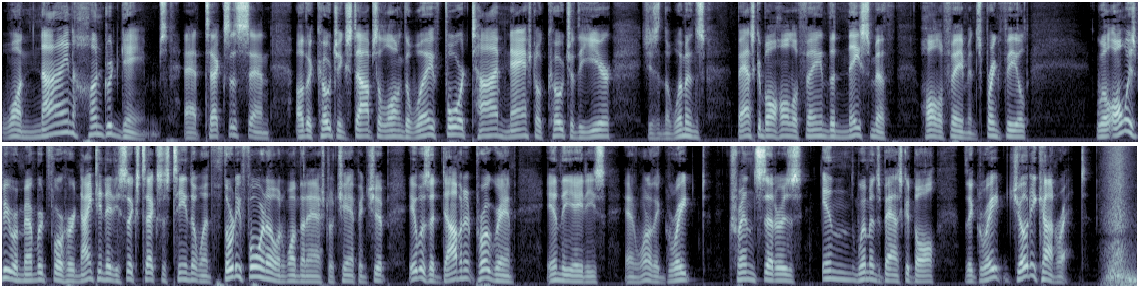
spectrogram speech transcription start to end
won 900 games at Texas and other coaching stops along the way. Four time National Coach of the Year. She's in the Women's Basketball Hall of Fame, the Naismith Hall of Fame in Springfield. Will always be remembered for her 1986 Texas team that went 34 0 and won the national championship. It was a dominant program in the 80s and one of the great trendsetters in women's basketball, the great Jody Conradt.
